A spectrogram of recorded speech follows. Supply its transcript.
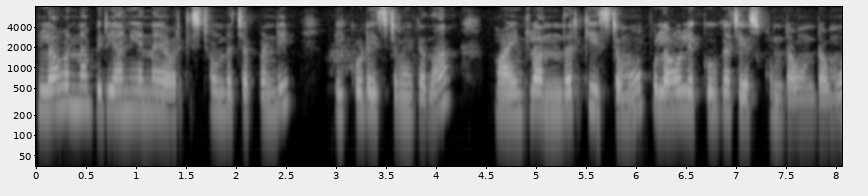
పులావ్ అన్న బిర్యానీ అన్న ఎవరికి ఇష్టం ఉండదు చెప్పండి. మీకు కూడా ఇష్టమే కదా. మా ఇంట్లో అందరికీ ఇష్టము. పులావులు ఎక్కువగా చేసుకుంటూ ఉంటాము.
